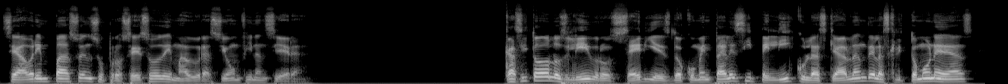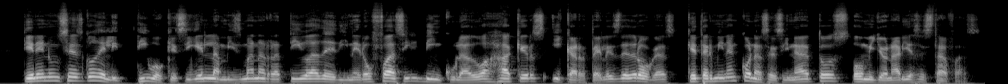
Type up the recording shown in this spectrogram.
se abren paso en su proceso de maduración financiera. Casi todos los libros, series, documentales y películas que hablan de las criptomonedas tienen un sesgo delictivo que siguen la misma narrativa de dinero fácil vinculado a hackers y carteles de drogas que terminan con asesinatos o millonarias estafas.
